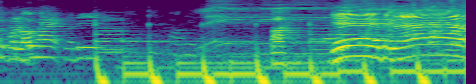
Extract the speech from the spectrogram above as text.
นคนร้องไห้สวัสดีไปเย้เสร็จแล้ว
